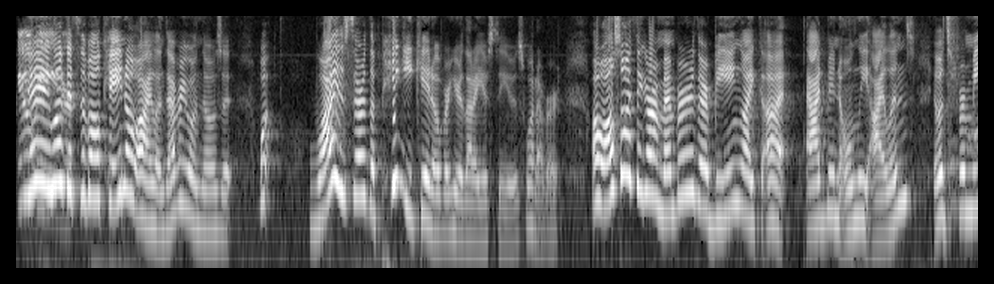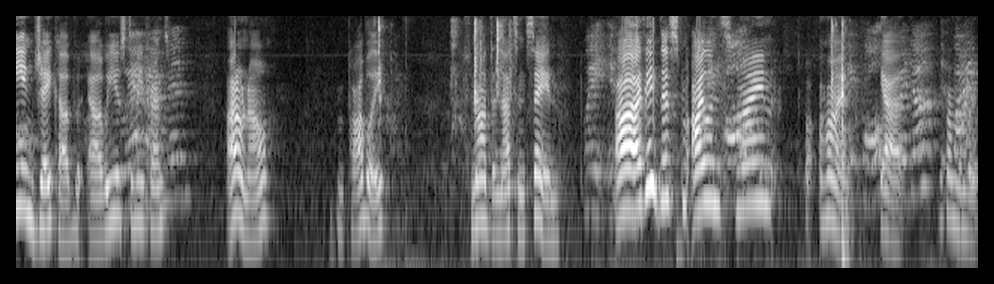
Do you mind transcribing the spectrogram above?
Hey, look, it's the volcano island. Everyone knows it. What? Why is there the piggy kid over here that I used to use? Whatever. Oh, also, I think I remember there being like uh, admin only islands. It was for me and Jacob. Uh, we used to be friends. I don't know. Probably. If not, then that's insane. Uh, I think this island's mine. uh, on. Yeah, if I remember.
